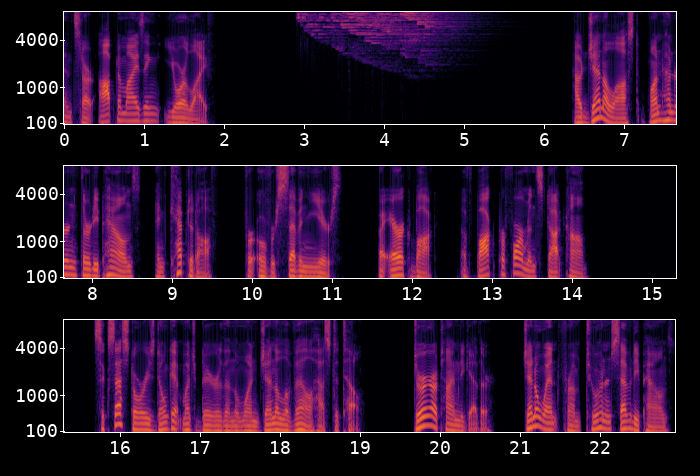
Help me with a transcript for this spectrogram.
and start optimizing your life. How Jenna lost 130 pounds and kept it off for over seven years by Eric Bach of BachPerformance.com. Success stories don't get much bigger than the one Jenna Lavelle has to tell. During our time together, Jenna went from 270 pounds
